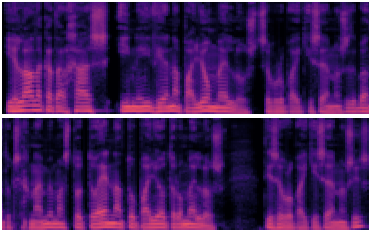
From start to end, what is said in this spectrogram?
η Ελλάδα καταρχάς είναι ήδη ένα παλιό μέλος της Ευρωπαϊκής Ένωσης, δεν πρέπει να το ξεχνάμε, είμαστε το, ένα το παλιότερο μέλος της Ευρωπαϊκής Ένωσης.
